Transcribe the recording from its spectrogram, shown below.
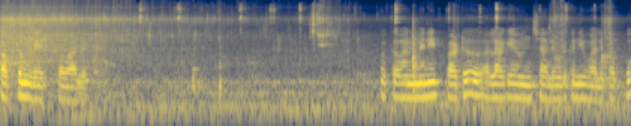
పప్పును వేసుకోవాలి. ఒక వన్ మినిట్ పాటు అలాగే ఉంచాలి ఉడకనివ్వాలి పప్పు.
